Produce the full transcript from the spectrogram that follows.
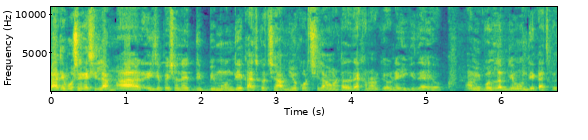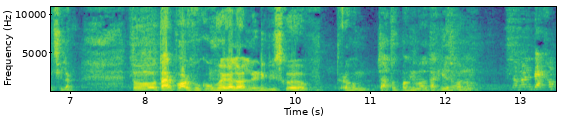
কাজে বসে গেছিলাম আর এই যে পেছনে দিব্যি মন দিয়ে কাজ করছে আমিও করছিলাম আমারটা তো দেখানোর কেউ নেই কি যাই হোক। আমি বললাম যে মন দিয়ে কাজ করছিলাম। তো তারপর হুকুম হয়ে গেল অলরেডি বিস্কুট এরকম চাতক পাখির মতো তাকিয়েছো কেন? মানে দেখাবো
